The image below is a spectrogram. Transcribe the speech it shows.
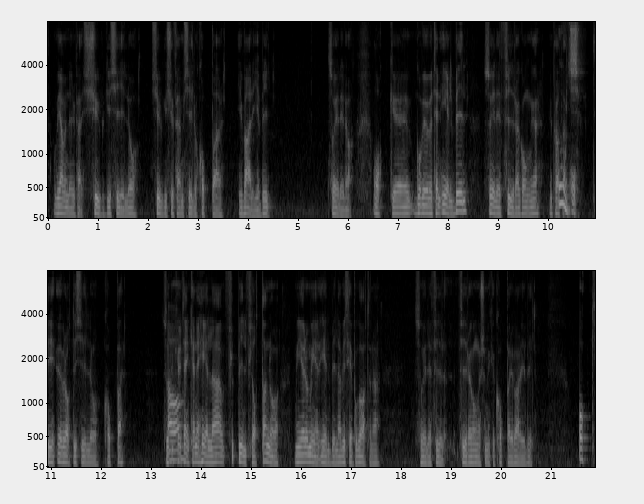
Och vi använder ungefär 20 kilo, 20-25 kilo koppar i varje bil. Så är det idag. Och eh, går vi över till en elbil så är det fyra gånger. Vi pratar 80, över 80 kilo koppar. Så ja. du kan ju tänka när hela bilflottan då, mer och mer elbilar vi ser på gatorna, så är det fyra, fyra gånger så mycket koppar i varje bil. Och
